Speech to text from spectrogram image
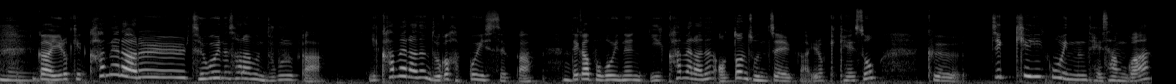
네. 그러니까 이렇게 카메라를 들고 있는 사람은 누굴까? 이 카메라는 누가 갖고 있을까? 음. 내가 보고 있는 이 카메라는 어떤 존재일까? 이렇게 계속 그 찍히고 있는 대상과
